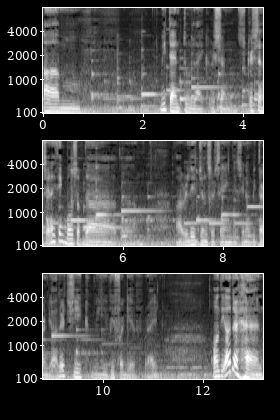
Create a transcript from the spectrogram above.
um, we tend to like Christians, Christians, and I think most of the, the uh, religions are saying this. You know, we turn the other cheek, we we forgive, right? On the other hand,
